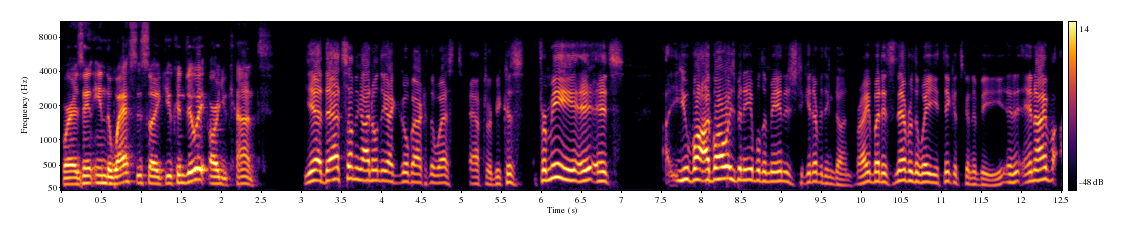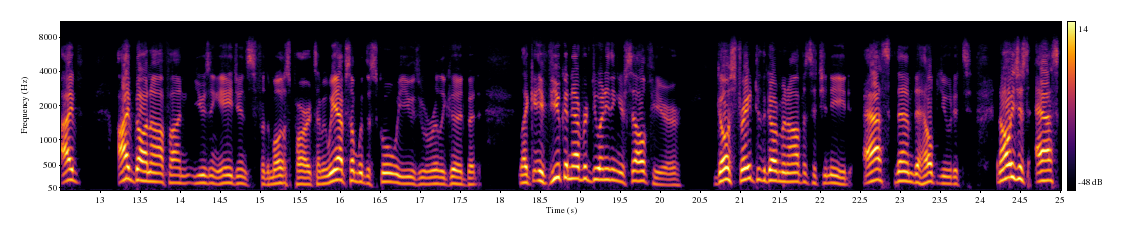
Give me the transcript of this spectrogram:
Whereas in, in the West, it's like you can do it or you can't. Yeah, that's something I don't think I could go back to the West after because for me, it, it's uh, you've I've always been able to manage to get everything done, right? But it's never the way you think it's going to be. And and I've I've I've gone off on using agents for the most parts. I mean, we have some with the school we use who are really good, but like if you can never do anything yourself here, go straight to the government office that you need, ask them to help you to, t- and always just ask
